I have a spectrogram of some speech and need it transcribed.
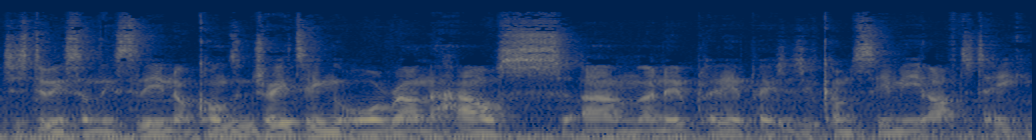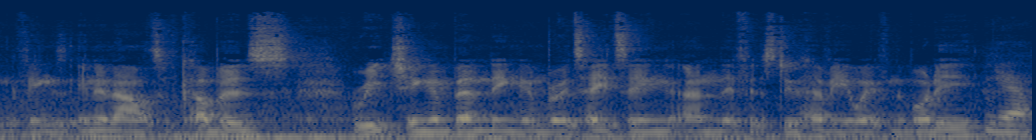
just doing something silly, not concentrating, or around the house. Um, I know plenty of patients who've come to see me after taking things in and out of cupboards, reaching and bending and rotating, and if it's too heavy away from the body, Yeah.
